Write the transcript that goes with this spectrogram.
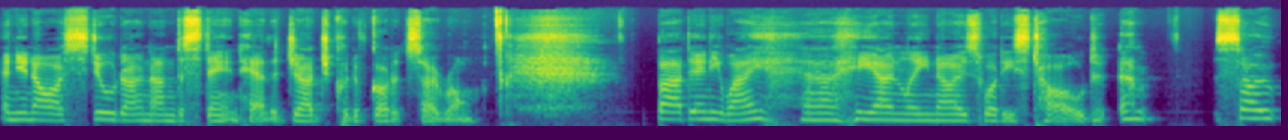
And you know, I still don't understand how the judge could have got it so wrong. But anyway, uh, he only knows what he's told. Um, so,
